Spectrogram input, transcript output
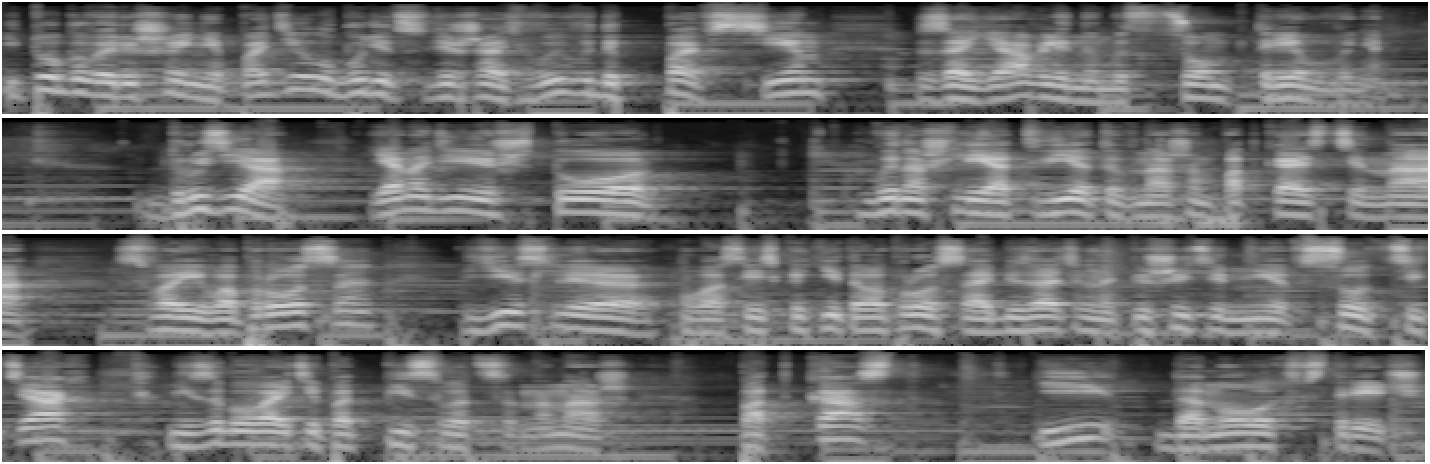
Итоговое решение по делу будет содержать выводы по всем заявленным истцом требованиям. Друзья, я надеюсь, что вы нашли ответы в нашем подкасте на свои вопросы. Если у вас есть какие-то вопросы, обязательно пишите мне в соцсетях. Не забывайте подписываться на наш подкаст и до новых встреч.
